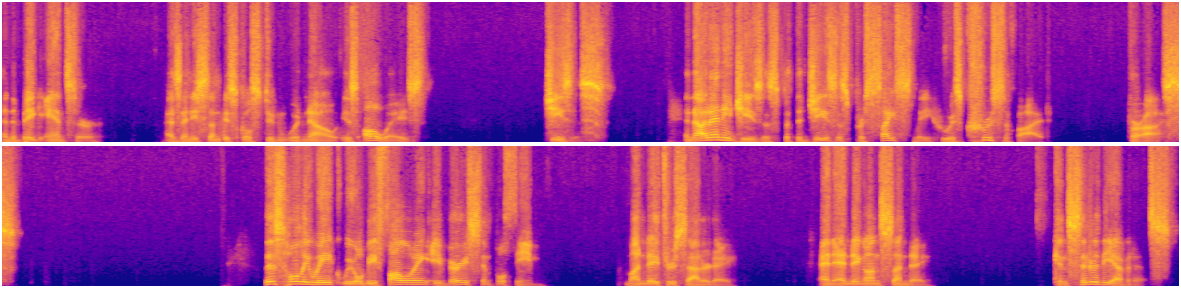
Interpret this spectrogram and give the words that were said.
And the big answer, as any Sunday school student would know, is always Jesus. And not any Jesus, but the Jesus precisely who is crucified for us. This Holy Week, we will be following a very simple theme, Monday through Saturday, and ending on Sunday. Consider the evidence.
